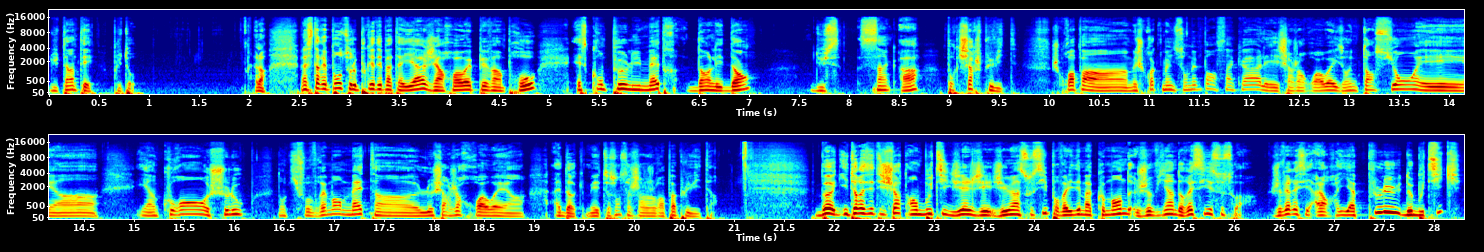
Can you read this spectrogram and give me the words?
du teinté plutôt. Alors, là, c'est ta réponse sur le Pocket Pattaya. J'ai un Huawei P20 Pro. Est-ce qu'on peut lui mettre dans les dents du 5A pour qu'il charge plus vite? Je crois pas, hein, mais je crois que même ils sont même pas en 5A. Les chargeurs Huawei, ils ont une tension et un, et un courant chelou. Donc il faut vraiment mettre le chargeur Huawei hein, ad hoc. Mais de toute façon, ça chargera pas plus vite. hein. Bug, il te reste des t-shirts en boutique. J'ai eu un souci pour valider ma commande. Je viens de réessayer ce soir. Je vais réessayer. Alors, il n'y a plus de boutique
